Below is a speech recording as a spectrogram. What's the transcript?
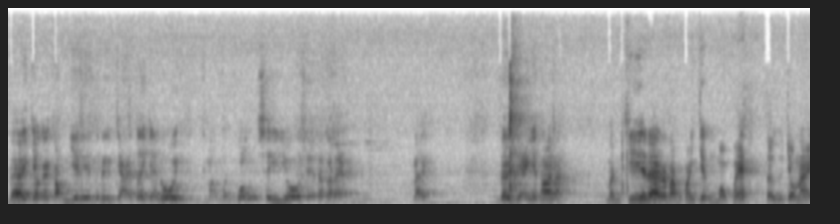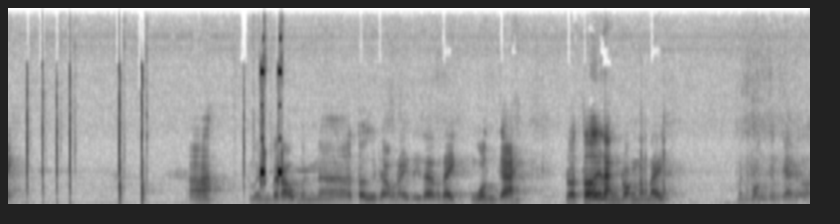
Để cho cái cọng dây điện mình chạy tới chạy lui, mà mình quấn xi vô sẽ rất là đẹp. Đây. Đơn giản vậy thôi nè. Mình chia ra tầm khoảng chừng một mét từ chỗ này. Đó. Mình bắt đầu mình à, từ đầu này để ra tới đây quấn một cái. Rồi tới đằng đoạn đằng đây. Mình quấn thêm cái nữa.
